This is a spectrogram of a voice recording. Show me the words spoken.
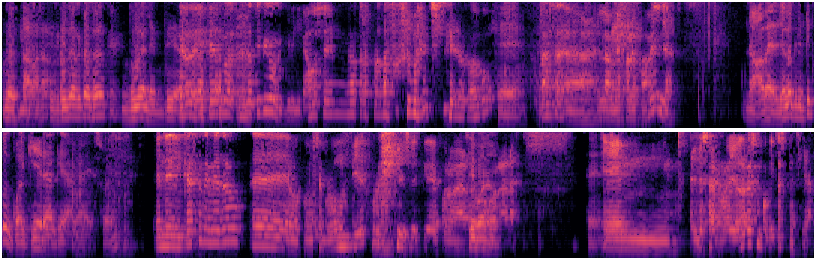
No estaba. Es que esas cosas duelen, tío. Claro, es que es lo, típico que criticamos en otras plataformas, pero luego pasa en las mejores familias. No, a ver, yo lo critico en cualquiera que haga eso, ¿eh? En el caso de Meadow, eh, o como se pronuncie, porque se escribe de forma sí, bueno. rara, em, el desarrollador es un poquito especial.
